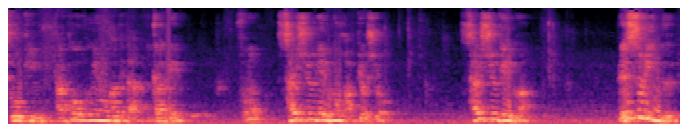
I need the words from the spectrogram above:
賞金100億円をかけたイカゲーム。その最終ゲームを発表しよう。最終ゲームは、レスリング。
